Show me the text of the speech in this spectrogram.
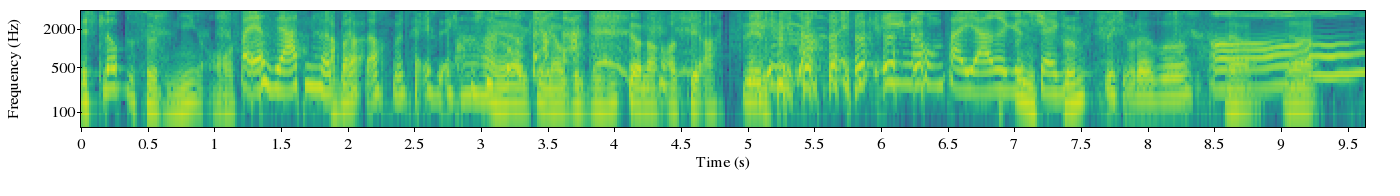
ich glaube, das hört nie auf. Bei Asiaten hört das auch mit 60 Ah, ja, okay, na gut, du siehst ja auch noch aus wie 18. Wir kriegen noch ein paar Jahre geschenkt. 50 oder so? Oh, ja, ja.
